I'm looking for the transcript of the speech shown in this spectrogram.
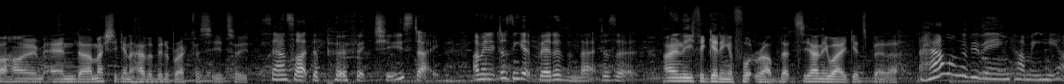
for home? And uh, I'm actually going to have a bit of breakfast here too. Sounds like the perfect Tuesday. I mean, it doesn't get better than that, does it? Only for getting a foot rub. That's the only way it gets better. How long have you been coming here?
